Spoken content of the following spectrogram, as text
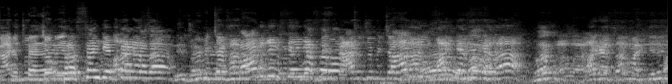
కార్డు చూపించండి. మీరు. ప్రస్తుతం చెప్పాను కదా. చూపించండి. కార్డు చూపిస్తే ఏం చేస్తారు? కార్డు కదా. సార్ మాకు తెలియదు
